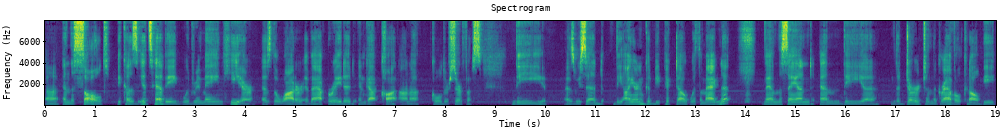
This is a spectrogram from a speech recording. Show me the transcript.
Uh, and the salt, because it's heavy, would remain here as the water evaporated and got caught on a colder surface. The, as we said, the iron could be picked out with a magnet, and the sand and the uh, the dirt and the gravel could all be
